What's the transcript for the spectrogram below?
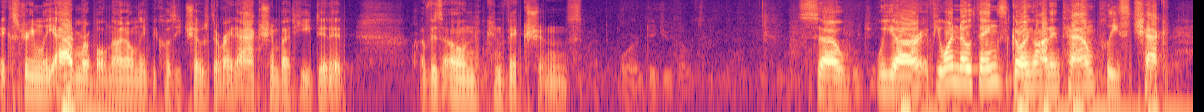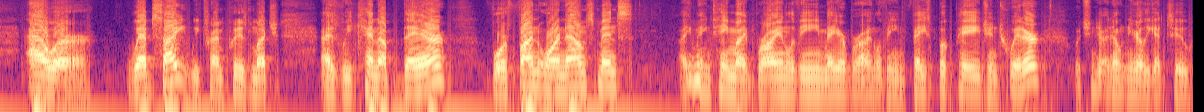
extremely admirable, not only because he chose the right action, but he did it of his own convictions. Or did you go to? So we are, if you want to know things going on in town, please check our website. We try and put as much as we can up there. For fun or announcements, I maintain my Brian Levine, Mayor Brian Levine Facebook page and Twitter, which I don't nearly get to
